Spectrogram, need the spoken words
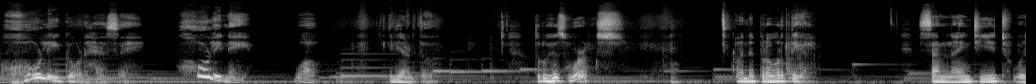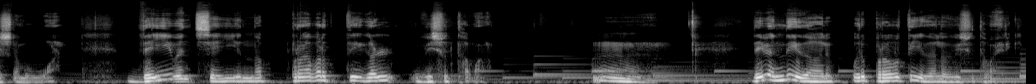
holy God has a holy name വാ ഇനി അടുത്തത്. ത്രൂ ഹിസ് വർക്ക്സ് അവന്റെ പ്രവൃത്തികൾ. Psalm ninety eight verse number one ദൈവം ചെയ്യുന്ന പ്രവൃത്തികൾ വിശുദ്ധമാണ്. ഉം. ദൈവം എന്ത് ചെയ്താലും ഒരു പ്രവൃത്തി ചെയ്താലും അത് വിശുദ്ധമായിരിക്കും.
